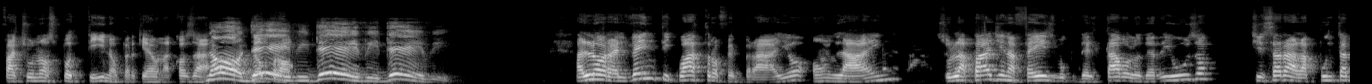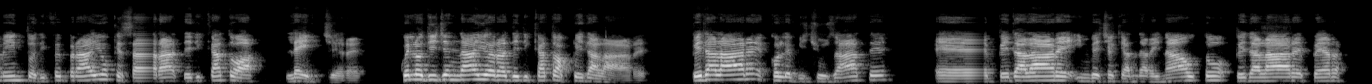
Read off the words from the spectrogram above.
faccio uno spottino perché è una cosa... No, devi, devi, devi. Allora, il 24 febbraio online, sulla pagina Facebook del tavolo del riuso, ci sarà l'appuntamento di febbraio che sarà dedicato a leggere. Quello di gennaio era dedicato a pedalare pedalare con le bici usate, eh, pedalare invece che andare in auto, pedalare per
